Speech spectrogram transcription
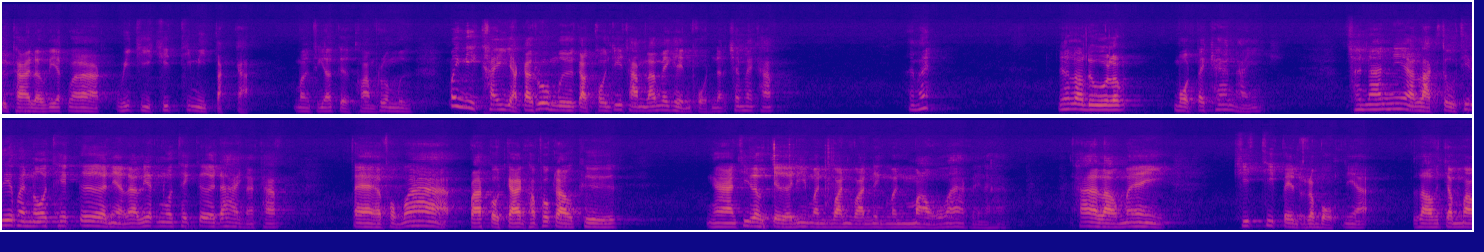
สุดท้ายเราเรียกว่าวิธีคิดที่มีตรรกกะ มันถึงจะเกิดความร่วมมือ ไม่มีใครอยากจะร่วมมือกับคนที่ทำแล้วไม่เห็นผลนะใช่ไหมครับใช่ไหมแล้วเราดูเราหมดไปแค่ไหน ฉะนั้นเนี่ยหลักสูตรที่เรียกว่า note taker เนี่ยเราเรียก note taker ได้นะครับ แต่ผมว่าปรากฏการณ์ของพวกเราคืองานที่เราเจอนี่มันวันวันหนึ่งมันเมามากเลยนะฮะ ถ้าเราไม่คิดที่เป็นระบบเนี่ยเราจะเมา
